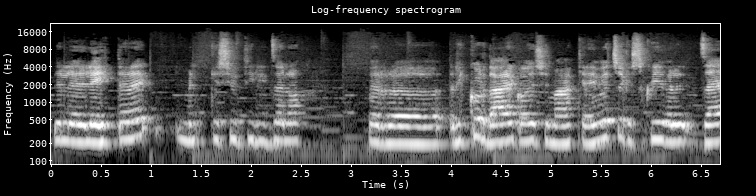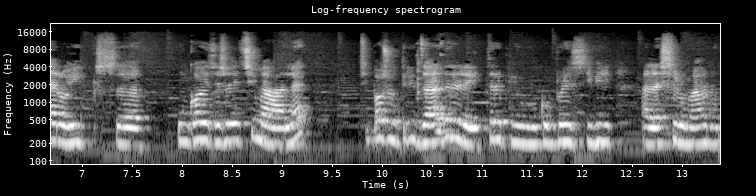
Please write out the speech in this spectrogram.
delle lettere che si utilizzano per eh, ricordare il codice macchina. Invece che scrivere 0x eh, un codice esadecimale, si possono utilizzare delle lettere più comprensibili all'essere umano.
